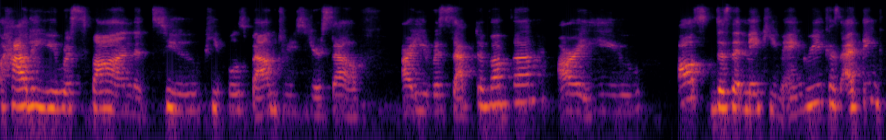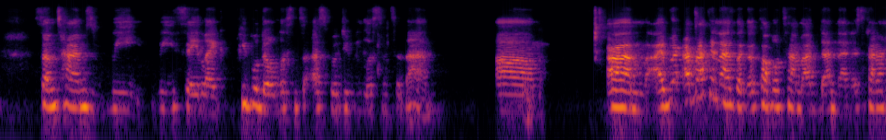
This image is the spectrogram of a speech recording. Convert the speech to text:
how do you respond to people's boundaries yourself? Are you receptive of them? Are you also does that make you angry? Because i think sometimes we we say like people don't listen to us, but do we listen to them? Um, um, I, re- I recognize like a couple times I've done that. It's kind of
